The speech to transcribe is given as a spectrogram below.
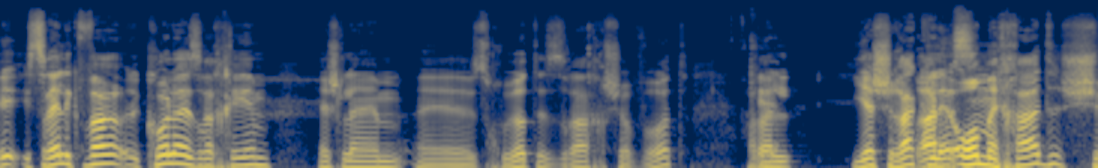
ישראל היא כבר, כל האזרחים יש להם uh, זכויות אזרח שוות, כן. אבל יש רק, רק לאום לס... אחד ש,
